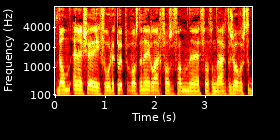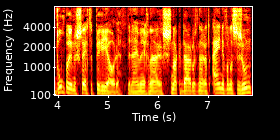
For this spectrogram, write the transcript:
Dan NEC. Voor de club was de nederlaag van, van, van vandaag de zoveelste domper in een slechte periode. De Nijmegenaren snakken duidelijk naar het einde van het seizoen.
